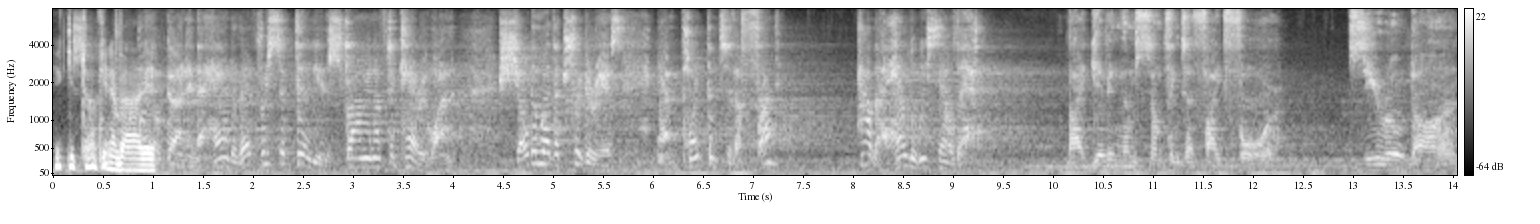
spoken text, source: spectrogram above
You keep talking about it. Gun in the hand of every civilian strong enough to carry one. Show them where the trigger is and point them to the front. How the hell do we sell that? by giving them something to fight for. Zero Dawn,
